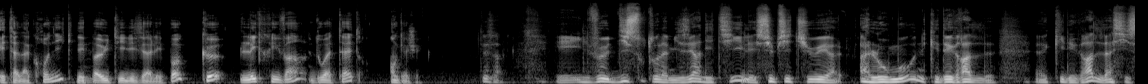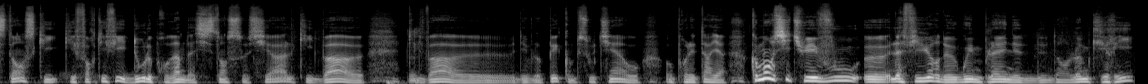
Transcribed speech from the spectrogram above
est anachronique, n'est pas utilisé à l'époque, que l'écrivain doit être engagé. C'est ça. Et il veut dissoudre la misère, dit-il, et substituer à, l'aumône qui dégrade, euh, qui dégrade l'assistance qui, fortifie. D'où le programme d'assistance sociale qu'il va, euh, qu'il va euh, développer comme soutien au, prolétariat. Comment situez-vous la figure de Gwynplaine dans L'homme qui rit,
